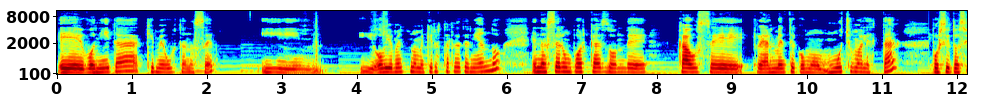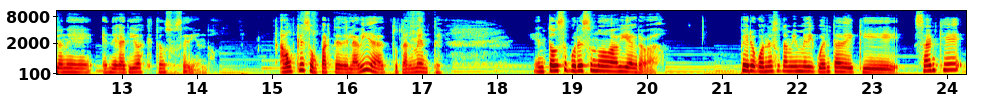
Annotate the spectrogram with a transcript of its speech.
eh, bonitas que me gustan hacer. Y, y obviamente no me quiero estar deteniendo en hacer un podcast donde cause realmente como mucho malestar por situaciones negativas que están sucediendo. Aunque son parte de la vida totalmente. Entonces por eso no había grabado. Pero con eso también me di cuenta de que, ¿saben qué?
